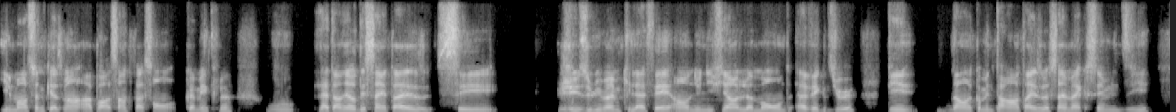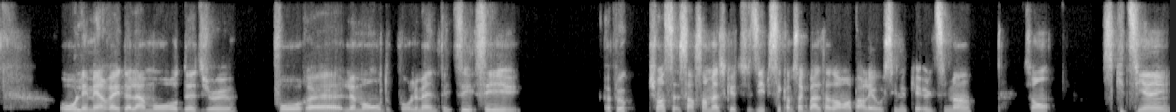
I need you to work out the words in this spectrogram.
Il mentionne quasiment en passant de façon comique, là, où la dernière des synthèses, c'est Jésus lui-même qui l'a fait en unifiant le monde avec Dieu. Puis, dans, comme une parenthèse, Saint-Maxime dit Oh, les merveilles de l'amour de Dieu pour euh, le monde ou pour l'humanité. C'est un peu, je pense que ça ressemble à ce que tu dis, c'est comme ça que Balthazar en parlait aussi, que ultimement, ce qui tient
